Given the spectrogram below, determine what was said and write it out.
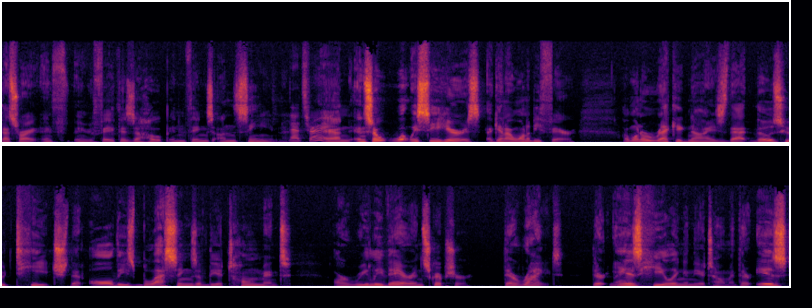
That's right. And, f- and your faith is a hope in things unseen. That's right. And and so what we see here is again, I want to be fair. I want to recognize that those who teach that all these blessings of the atonement are really there in Scripture, they're right. There is healing in the atonement. There is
